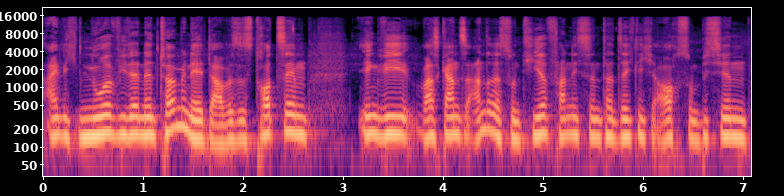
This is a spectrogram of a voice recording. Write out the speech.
eigentlich nur wieder einen Terminator, aber es ist trotzdem irgendwie was ganz anderes. Und hier fand ich es dann tatsächlich auch so ein bisschen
